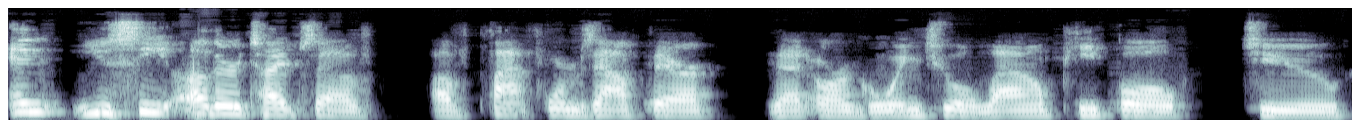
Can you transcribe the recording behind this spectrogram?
and you see other types of, of platforms out there that are going to allow people to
